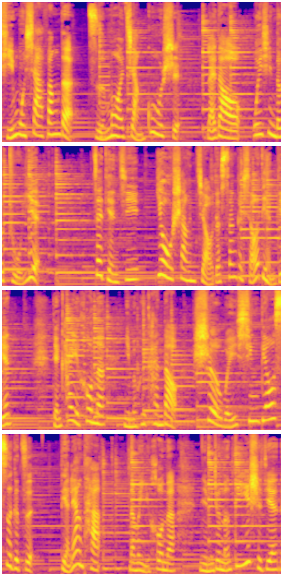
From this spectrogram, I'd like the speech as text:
题目下方的子墨讲故事，来到微信的主页，再点击右上角的三个小点点。点开以后呢，你们会看到“设为星标”四个字，点亮它，那么以后呢，你们就能第一时间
